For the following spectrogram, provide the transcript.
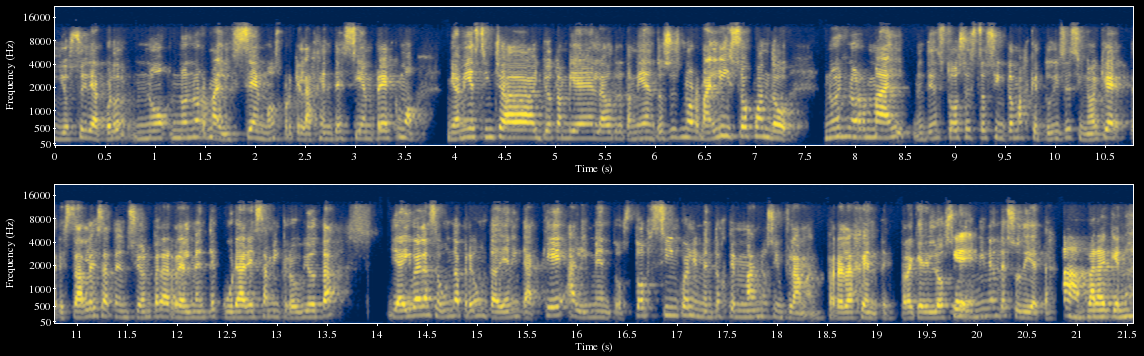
y yo estoy de acuerdo, no, no normalicemos, porque la gente siempre es como, mi amiga es hinchada, yo también, la otra también, entonces normalizo cuando no es normal, ¿me entiendes? Todos estos síntomas que tú dices, sino hay que prestarles atención para realmente curar esa microbiota. Y ahí va la segunda pregunta, Dianita, ¿qué alimentos, top 5 alimentos que más nos inflaman para la gente, para que los eliminen de su dieta? Ah, para que nos,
